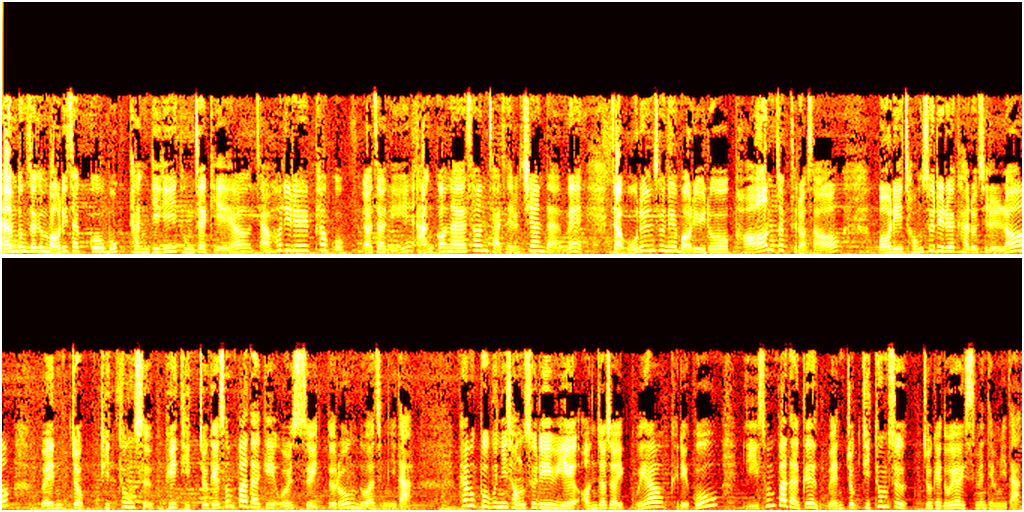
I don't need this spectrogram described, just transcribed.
다음 동작은 머리 잡고 목 당기기 동작이에요. 자, 허리를 펴고 여전히 앉거나 선 자세를 취한 다음에 자, 오른손을 머리 위로 번쩍 들어서 머리 정수리를 가로질러 왼쪽 뒤통수, 귀 뒤쪽에 손바닥이 올 수 있도록 놓아줍니다. 팔목 부분이 정수리 위에 얹어져 있고요. 그리고 이 손바닥은 왼쪽 뒤통수 쪽에 놓여 있으면 됩니다.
